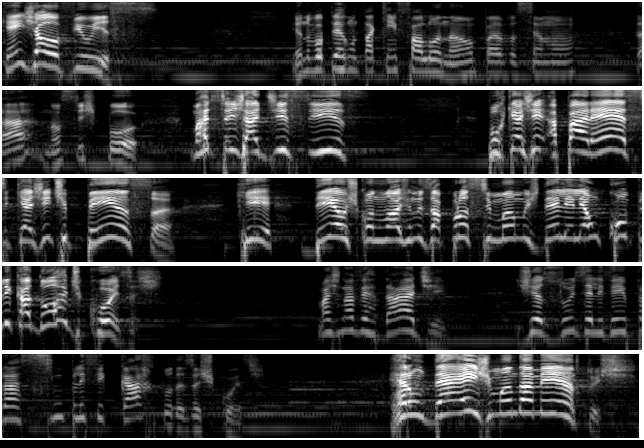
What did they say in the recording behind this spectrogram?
Quem já ouviu isso? Eu não vou perguntar quem falou, não, para você não, tá? não se expor. Mas você já disse isso. Porque gente, parece que a gente pensa que Deus, quando nós nos aproximamos dele, ele é um complicador de coisas. Mas na verdade, Jesus ele veio para simplificar todas as coisas. Eram dez mandamentos.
